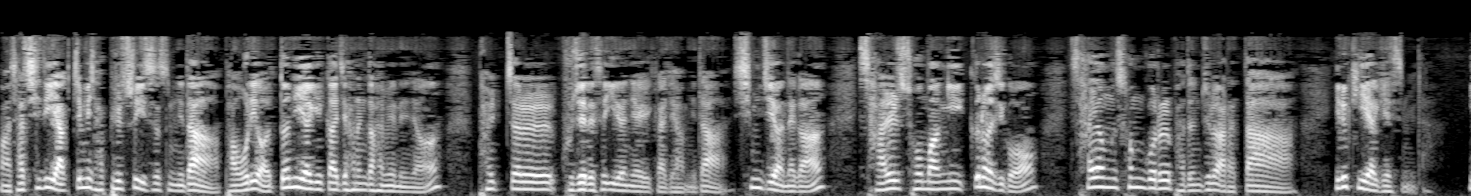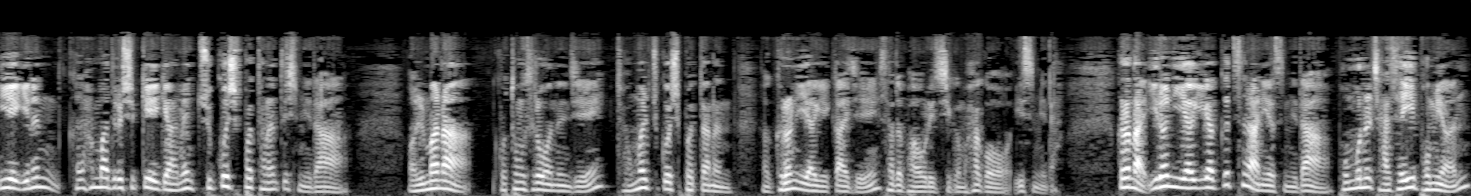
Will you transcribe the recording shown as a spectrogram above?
아, 자칫 이 약점이 잡힐 수 있었습니다. 바울이 어떤 이야기까지 하는가 하면은요, 8절, 9절에서 이런 이야기까지 합니다. 심지어 내가 살 소망이 끊어지고 사형 선고를 받은 줄 알았다. 이렇게 이야기했습니다. 이 얘기는 그 한마디로 쉽게 얘기하면 죽고 싶었다는 뜻입니다. 얼마나 고통스러웠는지 정말 죽고 싶었다는 그런 이야기까지 사도 바울이 지금 하고 있습니다. 그러나 이런 이야기가 끝은 아니었습니다. 본문을 자세히 보면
